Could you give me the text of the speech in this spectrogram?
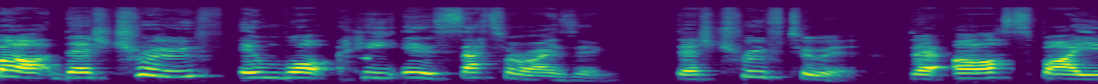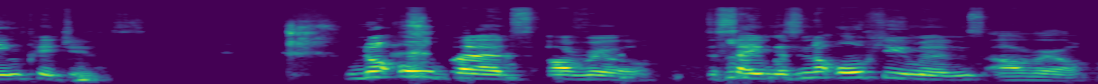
but there's truth in what he is satirizing. There's truth to it. There are spying pigeons not all birds are real. The same as not all humans are real.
